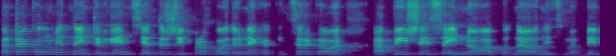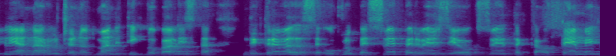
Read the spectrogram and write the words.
Pa tako umjetna inteligencija drži propovede u nekakvim crkvama, a piše se i nova pod navodnicima Biblija, naručena od manitih globalista, gde treba da se uklope sve perverzije ovog sveta kao temelj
